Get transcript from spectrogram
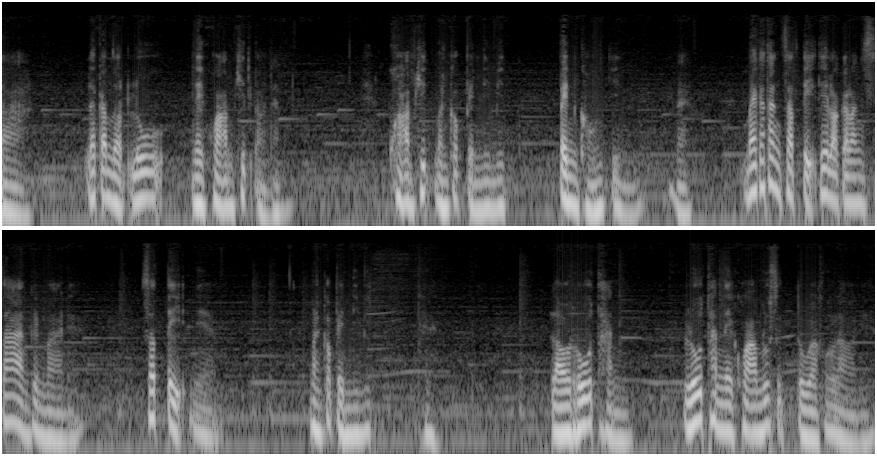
ตาแล้วกำหนดรู้ในความคิดเหล่านั้น ความคิดมันก็เป็นนิมิตเป็นของจริง แม้กระทั่งสติที่เรากำลังสร้างขึ้นมาเนี่ย สติเนี่ยมันก็เป็นนิมิต เรารู้ทัน รู้ทันในความรู้สึกตัวของเราเนี่ย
